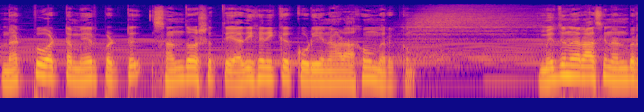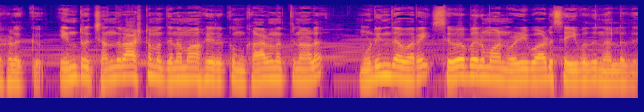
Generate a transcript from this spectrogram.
நட்பு வட்டம் ஏற்பட்டு சந்தோஷத்தை அதிகரிக்கக்கூடிய நாளாகவும் இருக்கும். மிதுன ராசி நண்பர்களுக்கு இன்று சந்திராஷ்டம தினமாக இருக்கும் காரணத்தினால முடிந்தவரை சிவபெருமான் வழிபாடு செய்வது நல்லது.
